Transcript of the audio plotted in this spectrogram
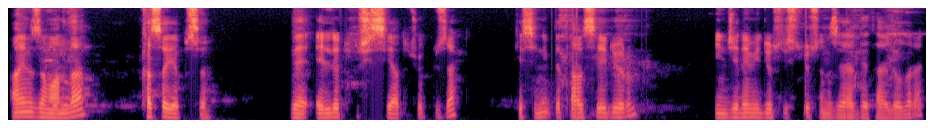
Aynı zamanda kasa yapısı ve elde tutuş hissiyatı çok güzel. Kesinlikle tavsiye ediyorum. İnceleme videosu istiyorsanız eğer detaylı olarak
